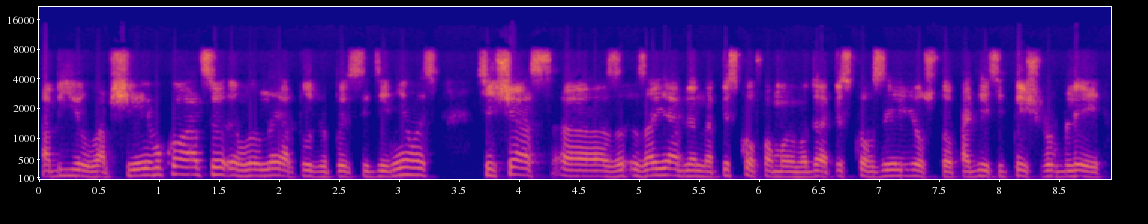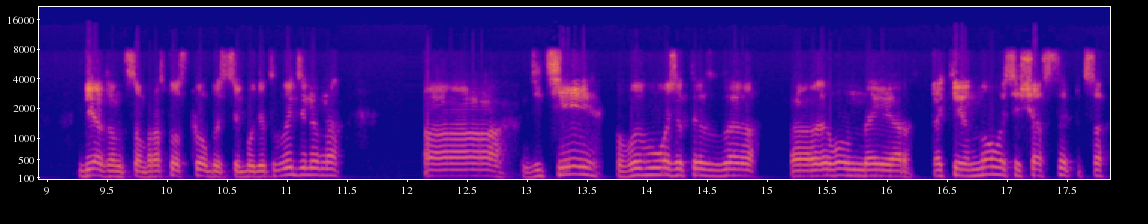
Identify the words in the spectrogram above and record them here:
объявил вообще эвакуацию. ЛНР тут же присоединилась. Сейчас э, заявлено, Песков, по-моему, да, Песков заявил, что по 10 тысяч рублей беженцам в Ростовской области будет выделено. Э, детей вывозят из э, ЛНР. Такие новости сейчас сыпятся.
